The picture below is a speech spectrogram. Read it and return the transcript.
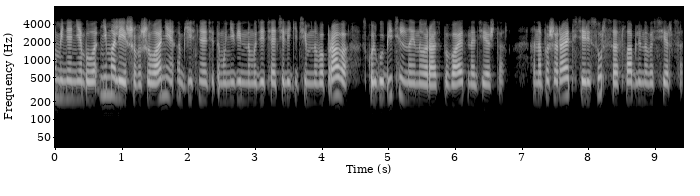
У меня не было ни малейшего желания объяснять этому невинному дитяти легитимного права, сколь губительно иной раз бывает надежда. Она пожирает все ресурсы ослабленного сердца,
